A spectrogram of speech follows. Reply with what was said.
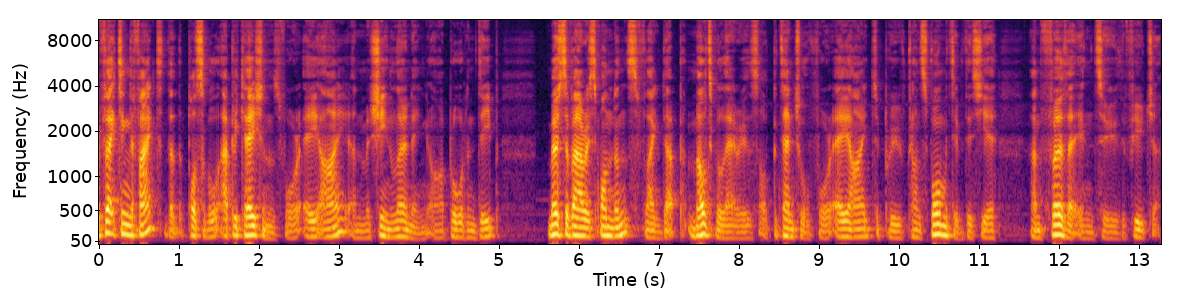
Reflecting the fact that the possible applications for AI and machine learning are broad and deep, most of our respondents flagged up multiple areas of potential for AI to prove transformative this year and further into the future.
